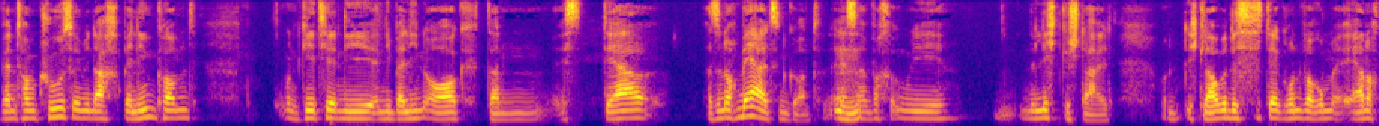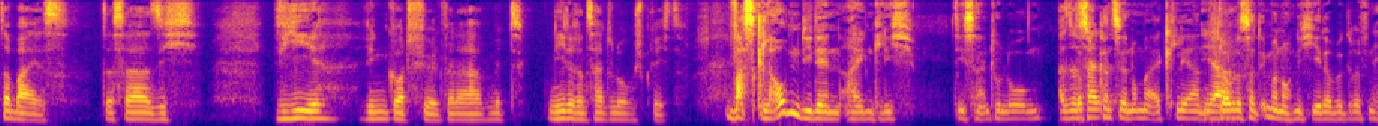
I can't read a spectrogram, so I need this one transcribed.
wenn Tom Cruise irgendwie nach Berlin kommt und geht hier in die, in die Berlin-Org, dann ist der, also noch mehr als ein Gott. Er ist einfach irgendwie eine Lichtgestalt. Und ich glaube, das ist der Grund, warum er noch dabei ist. Dass er sich wie, wie ein Gott fühlt, wenn er mit niederen Scientologen spricht. Was glauben die denn eigentlich? Die Scientologen. Also das kannst du ja nochmal erklären. Ich Ja. glaube, das hat immer noch nicht jeder begriffen.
